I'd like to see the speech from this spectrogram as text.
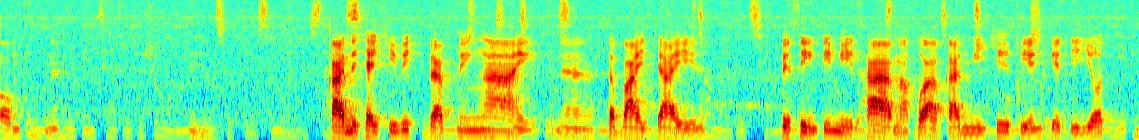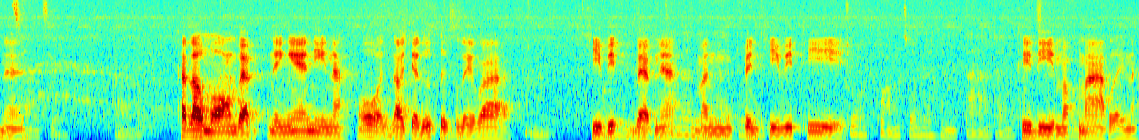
องนะอืมการได้ใช้ชีวิตแบบง่ายๆนะสบายใจนะเป็นสิ่งที่มีค่ามากกว่าการมีชื่อเสียงเกียรติยศนะ ถ้าเรามองแบบในแง่นี้นะโอ้เราจะรู้สึกเลยว่าชีวิตแบบเนี้ย มันเป็นชีวิตที่ที่ดีมาก ๆเลยนะ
